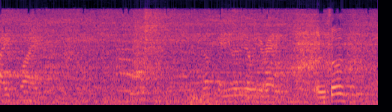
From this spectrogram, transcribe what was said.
Height hmm. wise. Okay, let me know when you're ready. Anytime.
